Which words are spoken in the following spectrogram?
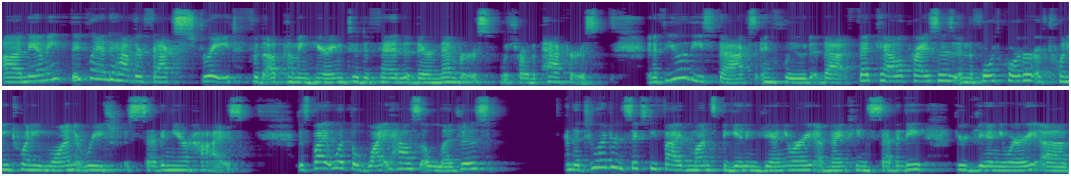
Uh, NAMI, they plan to have their facts straight for the upcoming hearing to defend their members, which are the Packers. And a few of these facts include that fed cattle prices in the fourth quarter of 2021 reached seven year highs. Despite what the White House alleges, in the 265 months beginning January of 1970 through January of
